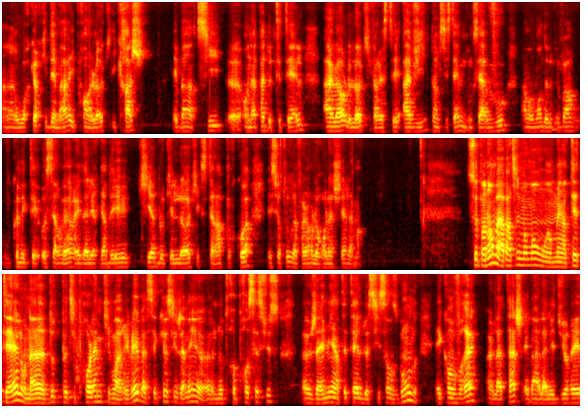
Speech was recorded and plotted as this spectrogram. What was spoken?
Un worker qui démarre, il prend un lock, il crash, eh ben, si euh, on n'a pas de TTL, alors le lock il va rester à vie dans le système. Donc, c'est à vous, à un moment, de devoir vous connecter au serveur et d'aller regarder qui a bloqué le lock, etc. Pourquoi Et surtout, il va falloir le relâcher à la main. Cependant, bah, à partir du moment où on met un TTL, on a d'autres petits problèmes qui vont arriver. Bah, c'est que si jamais euh, notre processus, euh, j'avais mis un TTL de 600 secondes et qu'en vrai, la tâche, eh ben, elle allait durer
